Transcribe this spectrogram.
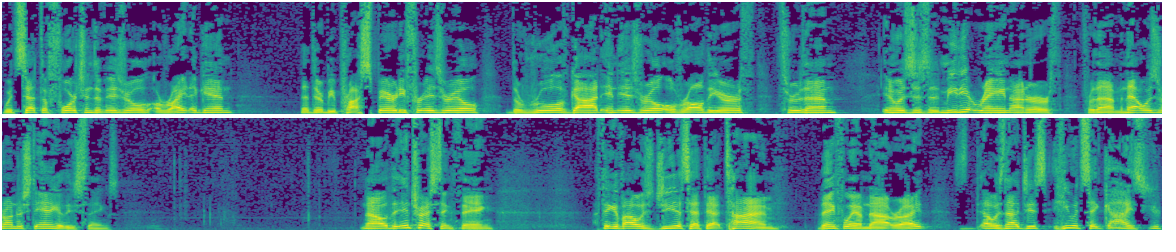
would set the fortunes of Israel aright again, that there would be prosperity for Israel, the rule of God in Israel over all the earth through them. And it was this immediate reign on earth for them. And that was their understanding of these things. Now, the interesting thing, I think if I was Jesus at that time, thankfully I'm not, right? I was not just, he would say, guys, you're,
